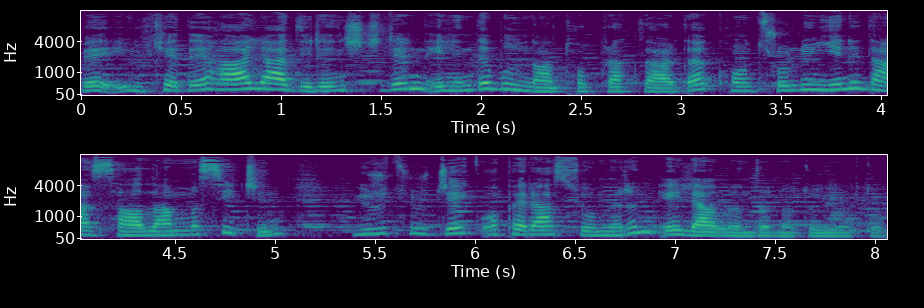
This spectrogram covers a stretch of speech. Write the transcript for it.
ve ülkede hala direnişçilerin elinde bulunan topraklarda kontrolün yeniden sağlanması için yürütülecek operasyonların ele alındığını duyurdu.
